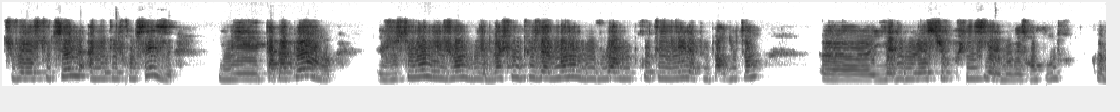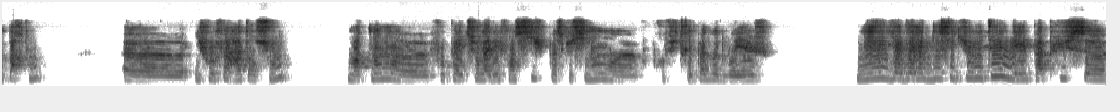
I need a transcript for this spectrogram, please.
tu voyages toute seule, ah mais t'es française, mais t'as pas peur? Justement, les gens vont être vachement plus avenants, ils vont vouloir vous protéger la plupart du temps. Euh, il y a des mauvaises surprises, il y a des mauvaises rencontres, comme partout. Il faut faire attention. Maintenant, euh, faut pas être sur la défensive parce que sinon, euh, vous profiterez pas de votre voyage. Mais il y a des règles de sécurité, mais pas plus, euh,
